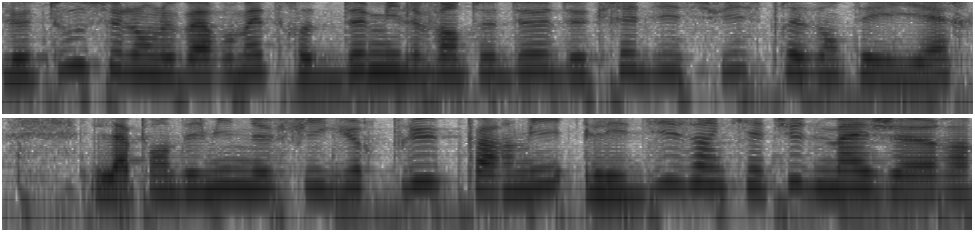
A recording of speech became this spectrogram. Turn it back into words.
le tout selon le baromètre 2022 de Crédit Suisse présenté hier. La pandémie ne figure plus parmi les 10 inquiétudes majeures.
